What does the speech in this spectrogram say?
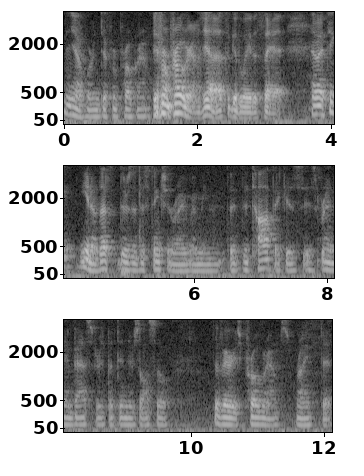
Yeah, we're in different programs. different programs. Yeah, that's a good way to say it. And I think, you know, that's there's a distinction, right? I mean, the, the topic is, is brand ambassadors, but then there's also the various programs, right, that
